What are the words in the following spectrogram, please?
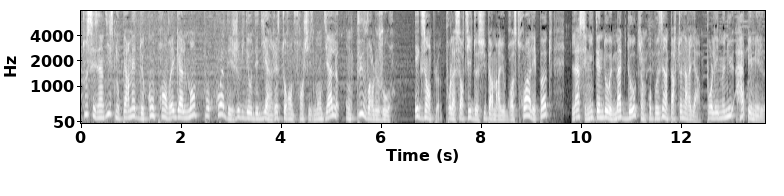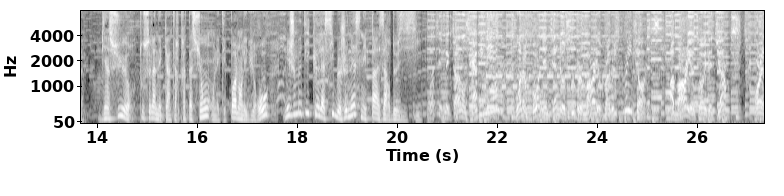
Tous ces indices nous permettent de comprendre également pourquoi des jeux vidéo dédiés à un restaurant de franchise mondiale ont pu voir le jour. Exemple, pour la sortie de Super Mario Bros 3 à l'époque, là c'est Nintendo et McDo qui ont proposé un partenariat pour les menus Happy Meal. Bien sûr, tout cela n'est qu'interprétation, on n'était pas dans les bureaux, mais je me dis que la cible jeunesse n'est pas hasardeuse ici. What's in McDonald's Happy Meal? One of four Nintendo Super Mario Brothers 3 toys. A Mario toy that jumps. Or an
